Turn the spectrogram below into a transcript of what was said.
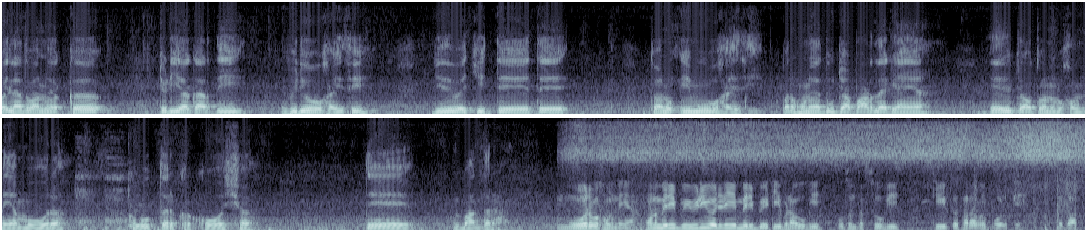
ਪਹਿਲਾਂ ਤੁਹਾਨੂੰ ਇੱਕ ਚਿੜੀਆ ਘਰ ਦੀ ਵੀਡੀਓ ਵਿਖਾਈ ਸੀ ਜਿਹਦੇ ਵਿੱਚ ਚੀਤੇ ਤੇ ਤੁਹਾਨੂੰ ਈਮੂ ਵਿਖਾਏ ਸੀ। ਪਰ ਹੁਣ ਇਹ ਦੂਜਾ ਪਾਰਟ ਲੈ ਕੇ ਆਏ ਆ। ਇਹਦੇ ਵਿੱਚ ਆਓ ਤੁਹਾਨੂੰ ਵਿਖਾਉਂਦੇ ਆ ਮੋਰ ਕਬੂਤਰ ਖਰਗੋਸ਼ ਤੇ ਬਾਂਦਰ। ਮੋਰ ਵਿਖਾਉਨੇ ਆ। ਹੁਣ ਮੇਰੀ ਵੀਡੀਓ ਜਿਹੜੀ ਮੇਰੀ ਬੇਟੀ ਬਣਾਊਗੀ ਉਹ ਤੁਹਾਨੂੰ ਦੱਸੂਗੀ। ਕੀਰਤ ਸਾਰਾ ਕੁਝ ਬੋਲ ਕੇ ਤੇ ਦੱਸ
